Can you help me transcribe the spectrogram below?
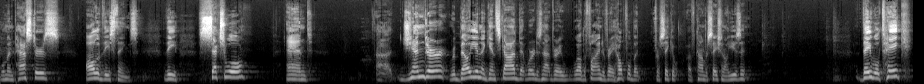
women pastors, all of these things. The sexual and uh, gender rebellion against God, that word is not very well defined or very helpful, but for sake of, of conversation, I'll use it. They will take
